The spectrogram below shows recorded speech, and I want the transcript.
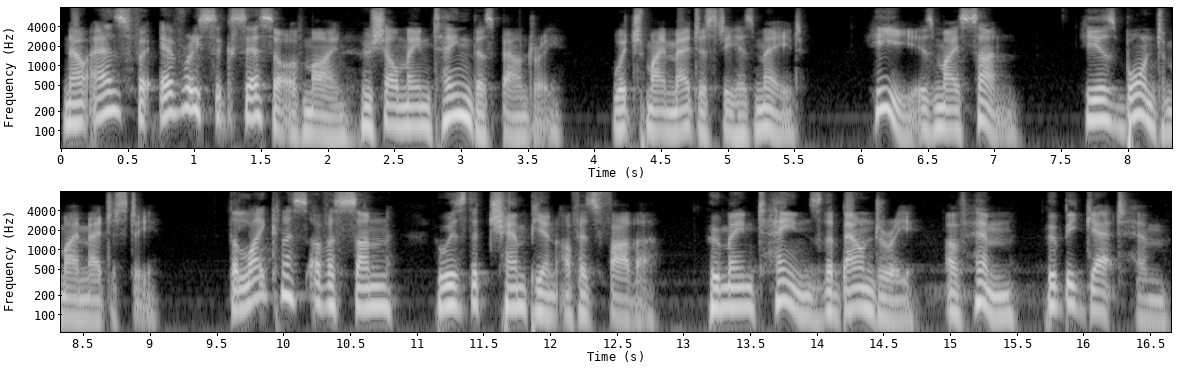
Now, as for every successor of mine who shall maintain this boundary, which my majesty has made, he is my son. He is born to my majesty. The likeness of a son who is the champion of his father, who maintains the boundary of him who begat him.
